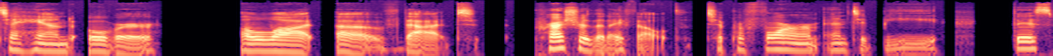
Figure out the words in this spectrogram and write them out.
to hand over a lot of that pressure that I felt to perform and to be this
